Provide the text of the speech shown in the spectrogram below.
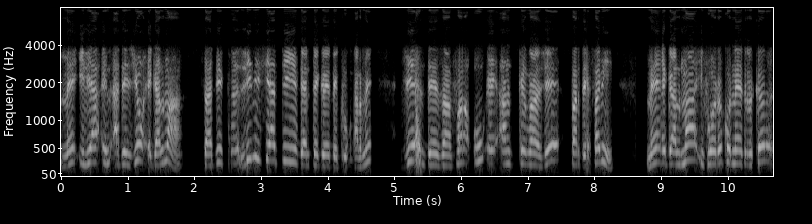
mais il y a une adhésion également. C'est-à-dire que l'initiative d'intégrer des groupes armés vient des enfants ou est encouragée par des familles. Mais également, il faut reconnaître que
